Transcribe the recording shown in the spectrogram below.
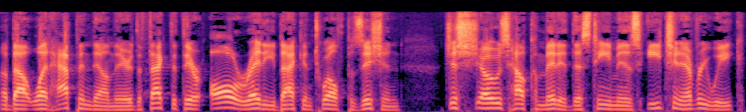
about what happened down there, the fact that they're already back in 12th position just shows how committed this team is each and every week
